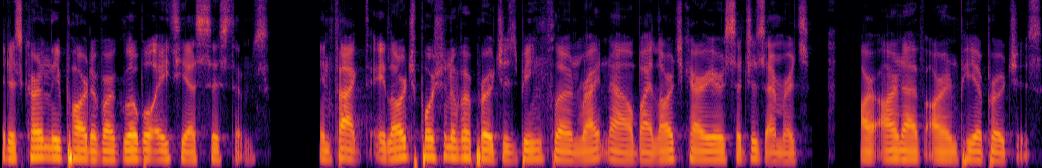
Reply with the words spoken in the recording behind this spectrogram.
It is currently part of our global ATS systems. In fact, a large portion of approaches being flown right now by large carriers such as Emirates are RNAV RNP approaches.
